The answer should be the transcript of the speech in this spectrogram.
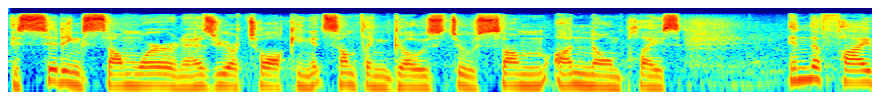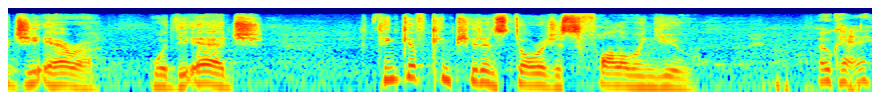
is sitting somewhere, and as you are talking, it something goes to some unknown place. In the 5G era, with the edge, think of compute and storage as following you. Okay.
